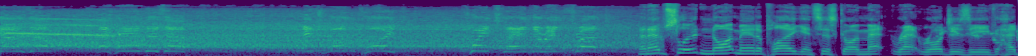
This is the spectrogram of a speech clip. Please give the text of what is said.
goes up. The hand is up. It's one point. Queensland are in front. An absolute nightmare to play against this guy, Matt Rat Rogers. He had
